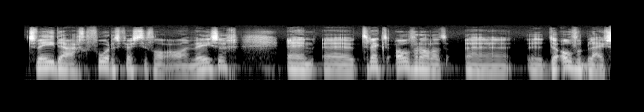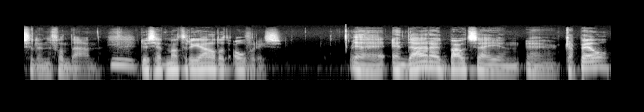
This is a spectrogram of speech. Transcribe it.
twee dagen voor het festival al aanwezig en trekt overal het, de overblijfselen vandaan. Dus het materiaal dat over is. Eh, en daaruit bouwt zij een eh, kapel.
